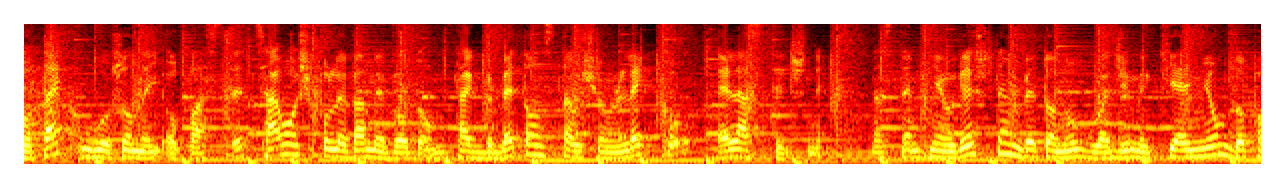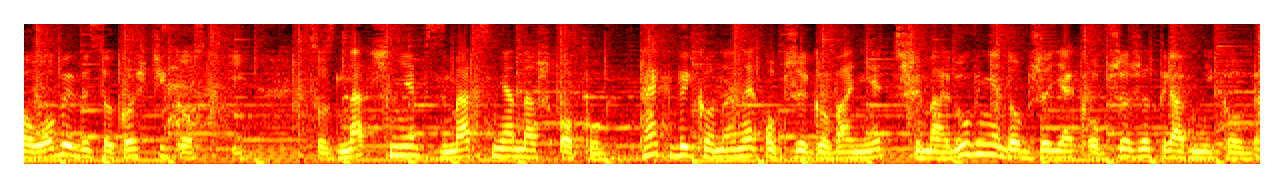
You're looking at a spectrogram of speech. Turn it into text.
Po tak ułożonej opasce całość polewamy wodą, tak by beton stał się lekko elastyczny. Następnie resztę betonu gładzimy kielnią do połowy wysokości kostki, co znacznie wzmacnia nasz opór. Tak wykonane obrzegowanie trzyma równie dobrze jak obrzeże trawnikowe.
